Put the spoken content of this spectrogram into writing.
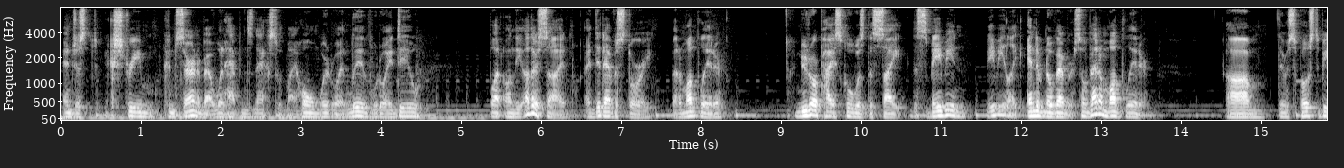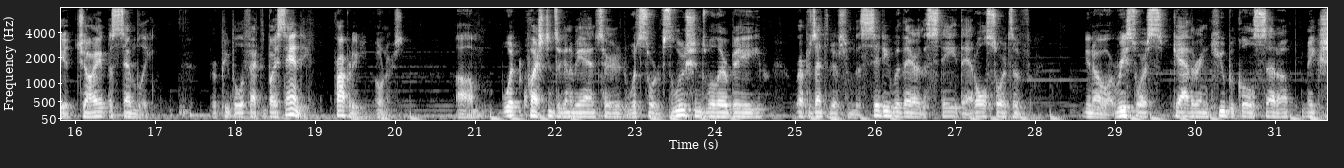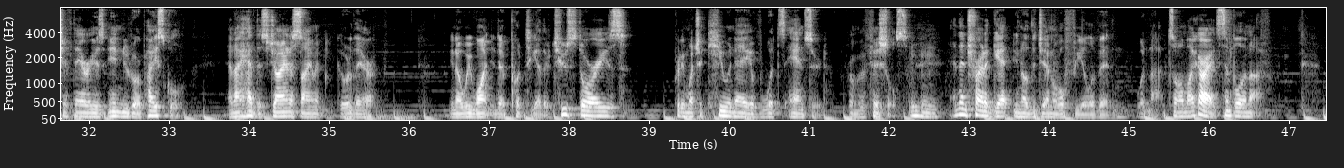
and just extreme concern about what happens next with my home. Where do I live? What do I do? But on the other side, I did have a story about a month later. New Newdorp High School was the site. This is maybe in maybe like end of November, so about a month later. Um, there was supposed to be a giant assembly for people affected by Sandy, property owners. Um, what questions are going to be answered? What sort of solutions will there be? Representatives from the city were there, the state. They had all sorts of, you know, a resource gathering cubicles set up, makeshift areas in New Dorp High School. And I had this giant assignment: go to there. You know, we want you to put together two stories, pretty much a Q and A of what's answered from officials, and then try to get you know the general feel of it and whatnot. So I'm like, all right, simple enough.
